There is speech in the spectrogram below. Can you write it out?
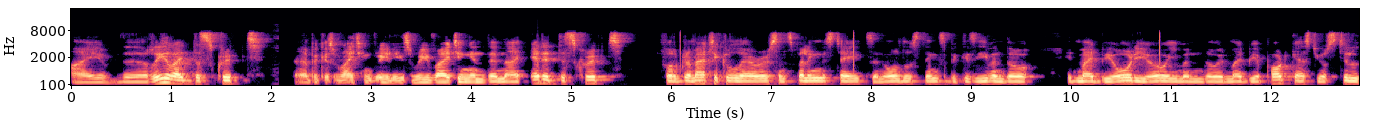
I the, rewrite the script uh, because writing really is rewriting, and then I edit the script for grammatical errors and spelling mistakes and all those things. Because even though it might be audio, even though it might be a podcast, you're still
